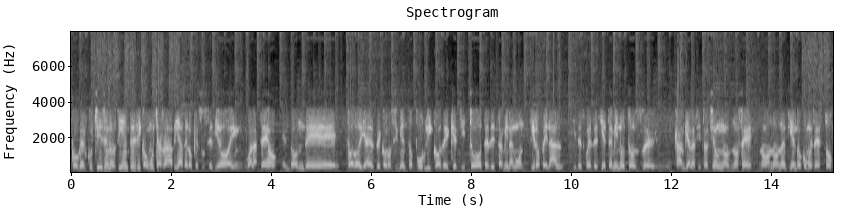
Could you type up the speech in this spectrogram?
con el cuchillo en los dientes y con mucha rabia de lo que sucedió en Gualaceo, en donde todo ya es de conocimiento público de que si tú te dictaminan un tiro penal y después de siete minutos eh, cambia la situación, no, no sé, no, no, no entiendo cómo es esto,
